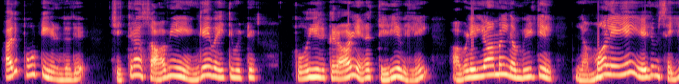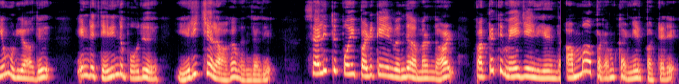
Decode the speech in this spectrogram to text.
அது பூட்டியிருந்தது. சித்ரா சாவியை எங்கே வைத்துவிட்டு போயிருக்கிறாள் என தெரியவில்லை. அவள் இல்லாமல் நம் வீட்டில் நம்மாலேயே ஏதும் செய்ய முடியாது என்று தெரிந்தபோது எரிச்சலாக வந்தது. சலித்து போய் படுக்கையில் வந்து அமர்ந்தாள். பக்கத்து மேஜையில் இருந்த அம்மா படம் கண்ணில் பட்டது.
